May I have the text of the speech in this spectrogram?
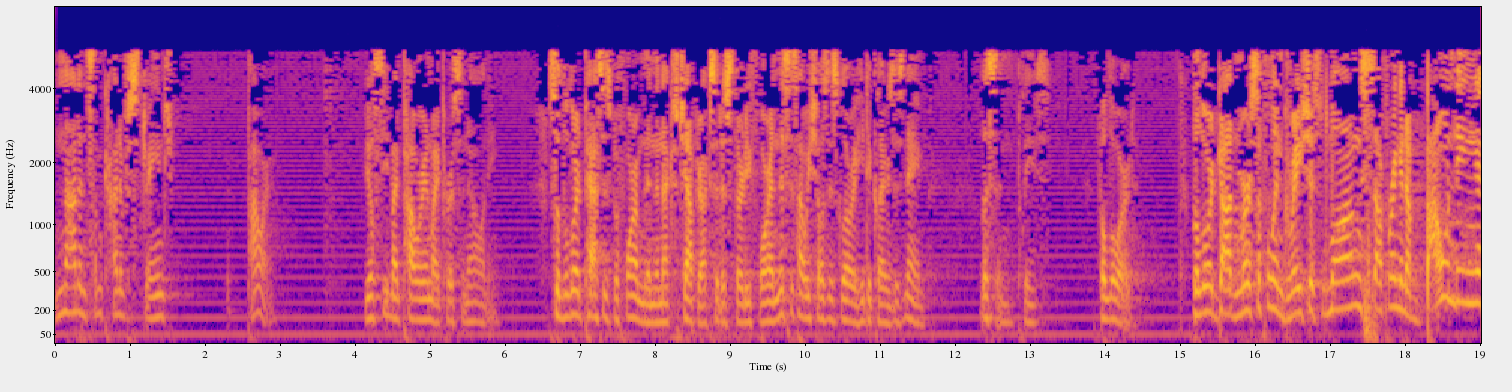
not in some kind of strange power. You'll see my power in my personality. So the Lord passes before him in the next chapter, Exodus 34, and this is how he shows his glory. He declares his name. Listen, please. The Lord. The Lord God, merciful and gracious, long suffering and abounding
